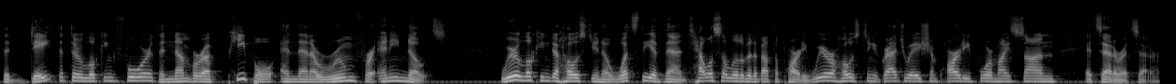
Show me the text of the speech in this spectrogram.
the date that they're looking for, the number of people, and then a room for any notes we're looking to host, you know, what's the event? Tell us a little bit about the party. We are hosting a graduation party for my son, et cetera, et cetera.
